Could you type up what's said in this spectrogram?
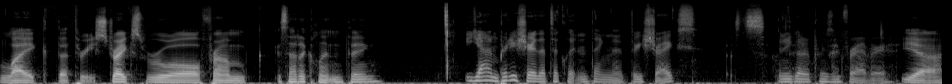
like the three strikes rule from is that a clinton thing Yeah, I'm pretty sure that's a Clinton thing. The three strikes, and you go to prison forever. Yeah,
